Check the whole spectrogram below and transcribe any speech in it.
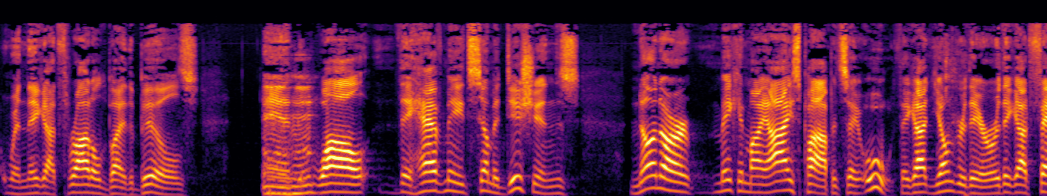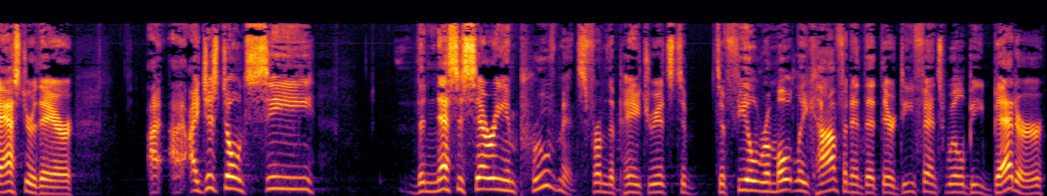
when they got throttled by the Bills. And mm-hmm. while they have made some additions. None are making my eyes pop and say, "Ooh, they got younger there or they got faster there." I, I just don't see the necessary improvements from the Patriots to to feel remotely confident that their defense will be better.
